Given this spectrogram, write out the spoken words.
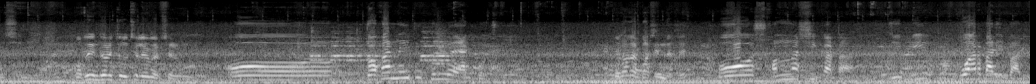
মেশিন কতদিন ধরে চলছিল ব্যবসা ও দোকান নেই তো খুললো এক বছর। ও সন্ন্যাসী কাটা জিপি কুয়ার বাড়ি বাড়ি।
